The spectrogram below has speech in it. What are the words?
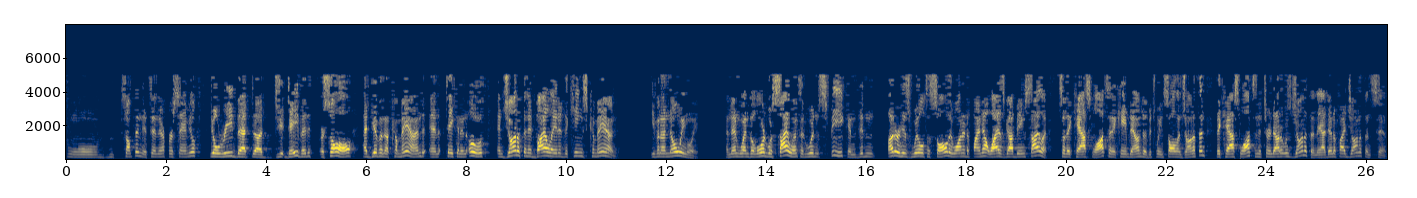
something, it's in there, for Samuel, you'll read that uh, David, or Saul, had given a command and taken an oath, and Jonathan had violated the king's command, even unknowingly. And then when the Lord was silent and wouldn't speak and didn't utter his will to Saul, they wanted to find out why is God being silent. So they cast lots and it came down to between Saul and Jonathan. They cast lots and it turned out it was Jonathan. They identified Jonathan's sin.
